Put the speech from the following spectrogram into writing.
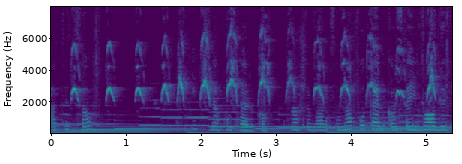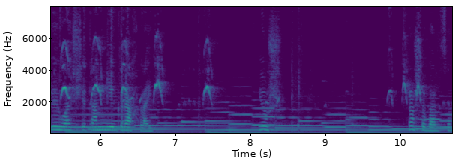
A ty co? Idź na futerko. Proszę bardzo, na futerko. Z tej wody byłaś się tam nie grachlaj. Już. Proszę bardzo.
